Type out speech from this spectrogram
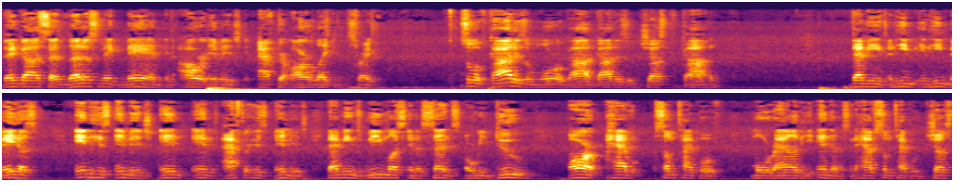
Then God said, Let us make man in our image after our likeness, right? So if God is a moral God, God is a just God, that means and he and he made us in his image in and after his image, that means we must in a sense or we do or have some type of morality in us and have some type of just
